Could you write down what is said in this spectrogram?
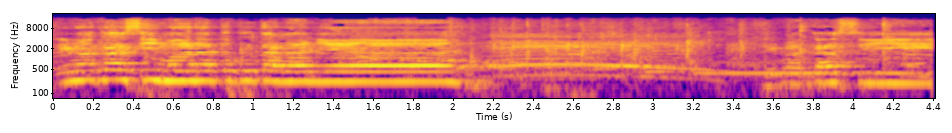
Terima kasih mana tepuk tangannya. Terima kasih.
